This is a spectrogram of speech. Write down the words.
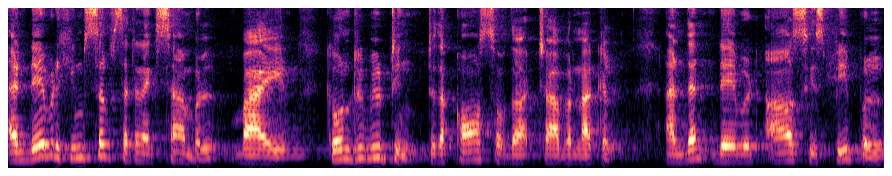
And David himself set an example by contributing to the cost of the tabernacle. And then David asked his people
